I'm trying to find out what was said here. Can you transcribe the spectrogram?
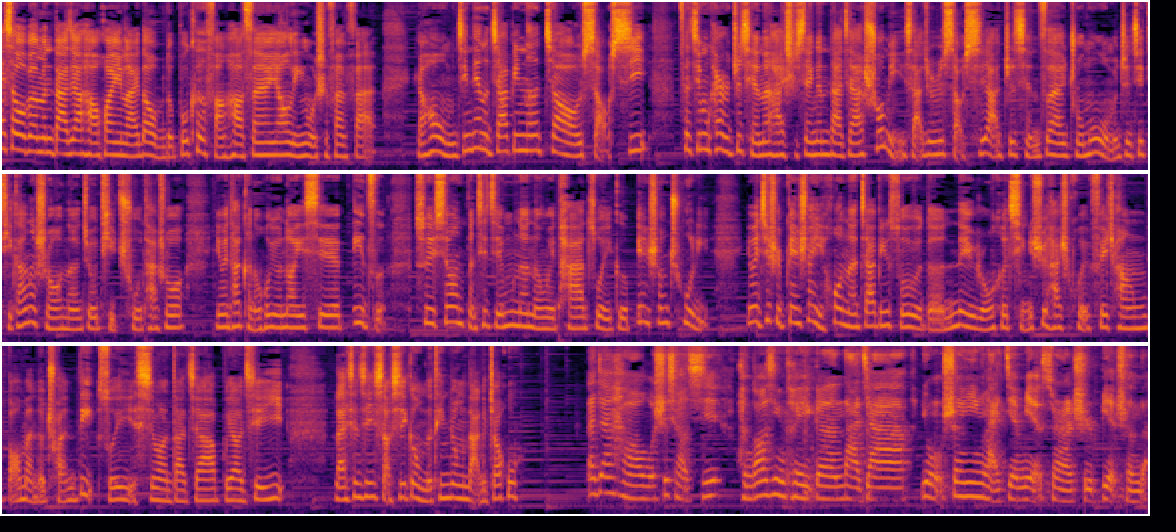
嗨，小伙伴们，大家好，欢迎来到我们的播客房号三幺幺零，我是范范。然后我们今天的嘉宾呢叫小溪。在节目开始之前呢，还是先跟大家说明一下，就是小溪啊，之前在琢磨我们这期提纲的时候呢，就提出他说，因为他可能会用到一些例子，所以希望本期节目呢能为他做一个变声处理。因为即使变声以后呢，嘉宾所有的内容和情绪还是会非常饱满的传递，所以也希望大家不要介意。来，先请小溪跟我们的听众打个招呼。大家好，我是小溪，很高兴可以跟大家用声音来见面，虽然是变声的。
